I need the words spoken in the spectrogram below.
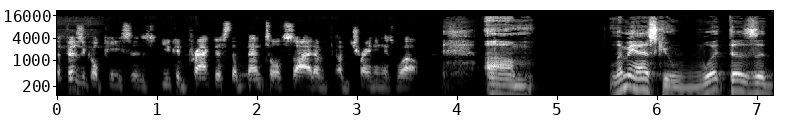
the physical pieces, you can practice the mental side of, of training as well. Um, let me ask you, what does a,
